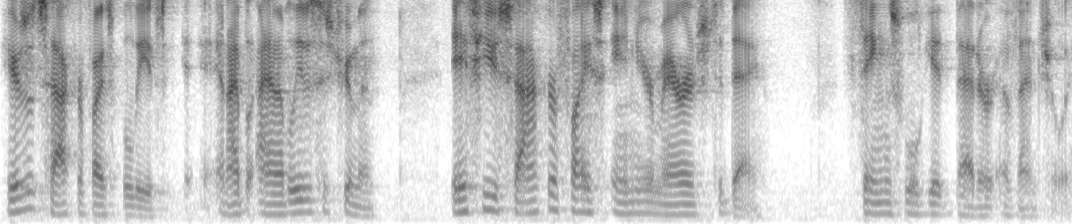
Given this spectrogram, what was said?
Here's what sacrifice believes, and I, and I believe this is true, men. If you sacrifice in your marriage today, things will get better eventually.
